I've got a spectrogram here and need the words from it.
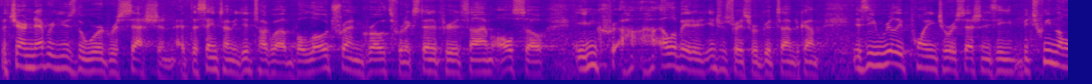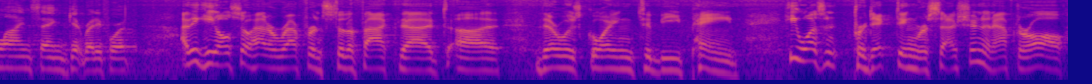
The chair never used the word recession. At the same time, he did talk about below trend growth for an extended period of time, also elevated interest rates for a good time to come. Is he really pointing to a recession? Is he between the lines saying get ready for it? I think he also had a reference to the fact that uh, there was going to be pain he wasn't predicting recession. And after all,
